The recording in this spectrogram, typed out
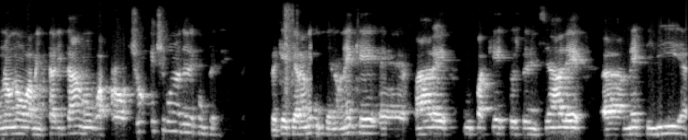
una nuova mentalità, un nuovo approccio e ci vogliono delle competenze, perché chiaramente non è che eh, fare un pacchetto esperienziale, eh, metti lì eh,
